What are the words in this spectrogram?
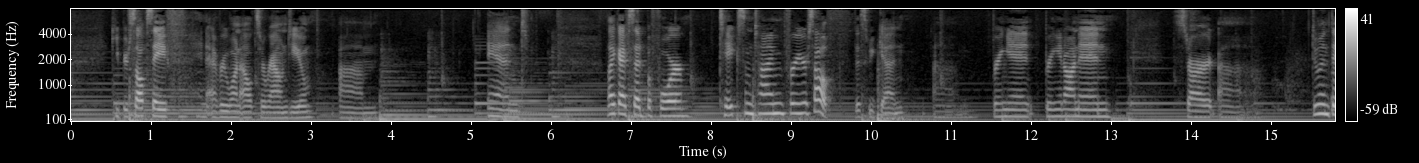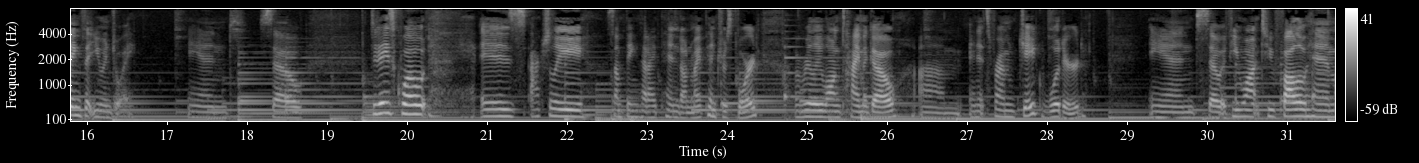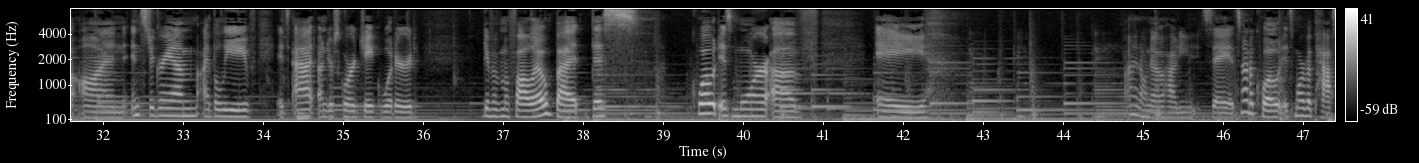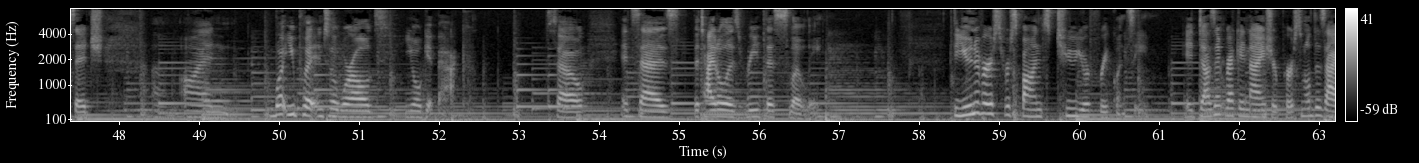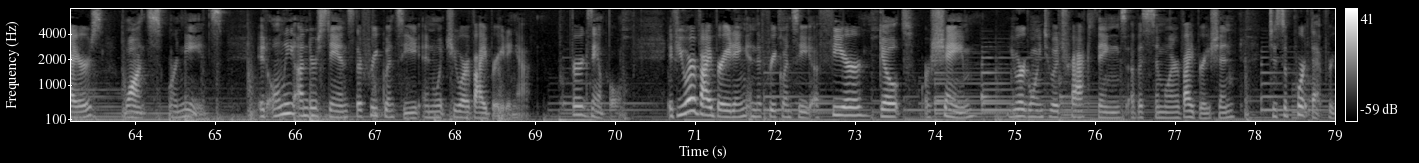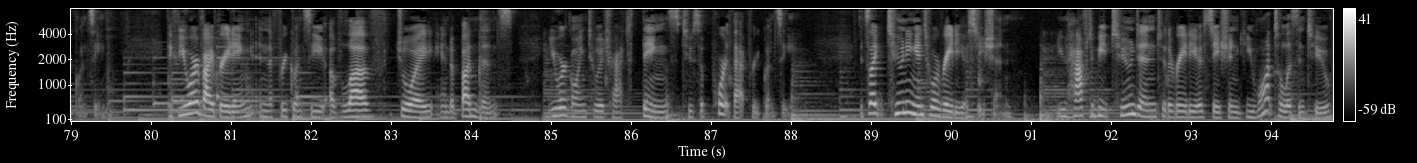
keep yourself safe and everyone else around you. Um, and like I've said before, take some time for yourself this weekend. Um, bring it, bring it on in. Start uh, doing things that you enjoy. And so today's quote is actually something that I pinned on my Pinterest board a really long time ago, um, and it's from Jake Woodard. And so, if you want to follow him on Instagram, I believe it's at underscore Jake Woodard. Give him a follow. But this quote is more of a I don't know how do you say it's not a quote, it's more of a passage um, on what you put into the world, you'll get back. So it says the title is Read This Slowly. The universe responds to your frequency. It doesn't recognize your personal desires, wants, or needs. It only understands the frequency in which you are vibrating at. For example, if you are vibrating in the frequency of fear, guilt, or shame, you are going to attract things of a similar vibration to support that frequency. If you are vibrating in the frequency of love, joy, and abundance, you are going to attract things to support that frequency. It's like tuning into a radio station. You have to be tuned in to the radio station you want to listen to,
